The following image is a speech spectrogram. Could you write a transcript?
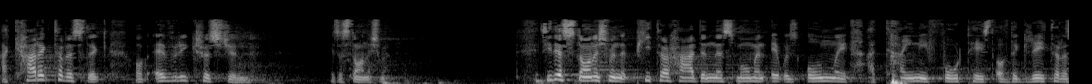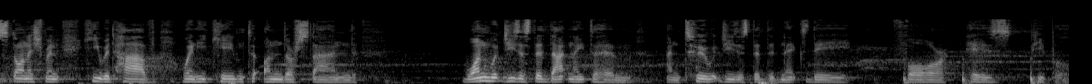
a characteristic of every Christian is astonishment. See the astonishment that Peter had in this moment? It was only a tiny foretaste of the greater astonishment he would have when he came to understand one, what Jesus did that night to him, and two, what Jesus did the next day for his people.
